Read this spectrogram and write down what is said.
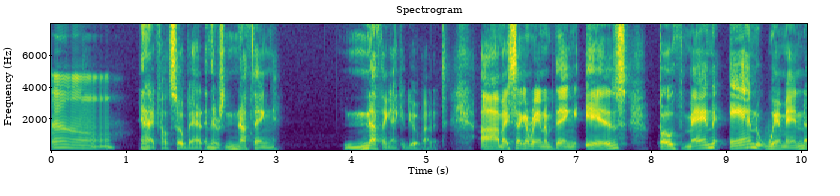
Oh. and I felt so bad. And there's nothing, nothing I could do about it. Uh, my second random thing is both men and women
